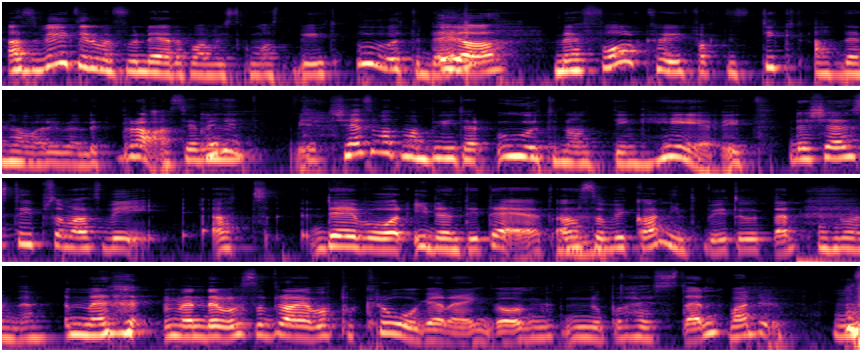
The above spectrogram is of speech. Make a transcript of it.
alltså vi har till och med funderat på om vi skulle måste byta ut den. Ja. Men folk har ju faktiskt tyckt att den har varit väldigt bra så jag vet Mm. inte, det känns som att man byter ut någonting heligt. det känns typ som att vi att det är vår identitet, alltså vi kan inte byta ut den. Jag tror inte. Men, men det var så bra, jag var på krogen en gång nu på hösten. Var du?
